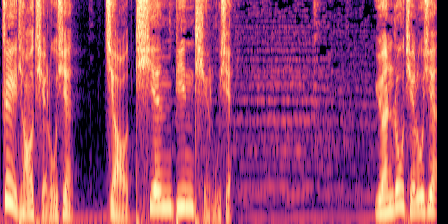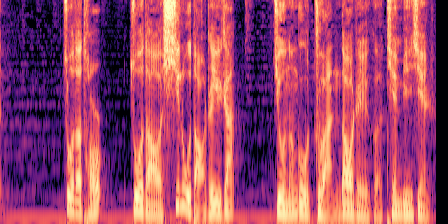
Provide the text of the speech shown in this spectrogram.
这条铁路线叫天滨铁路线，远州铁路线坐到头，坐到西路岛这一站，就能够转到这个天滨线上。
